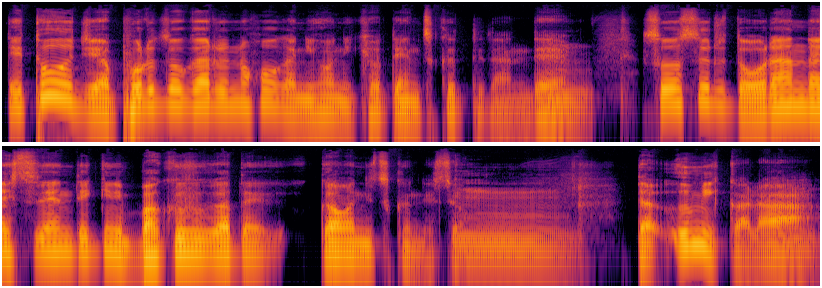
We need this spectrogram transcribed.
で当時はポルトガルの方が日本に拠点作ってたんで、うん。そうするとオランダは必然的に幕府側につくんですうよ。ん。だから海から、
